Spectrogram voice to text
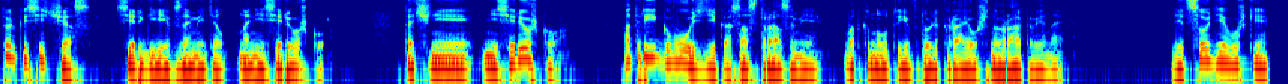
Только сейчас Сергеев заметил на ней сережку. Точнее, не сережку, а три гвоздика со стразами, воткнутые вдоль края ушной раковины. Лицо девушки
